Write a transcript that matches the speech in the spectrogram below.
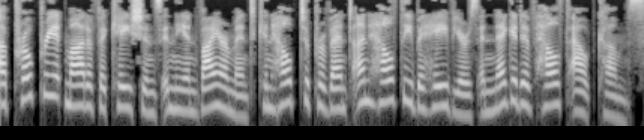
Appropriate modifications in the environment can help to prevent unhealthy behaviors and negative health outcomes.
